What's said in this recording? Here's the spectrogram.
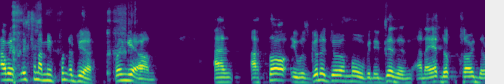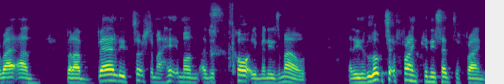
I went, listen, I'm in front of you. Bring it on. And I thought he was going to do a move and he didn't. And I ended up throwing the right hand. But I barely touched him. I hit him on, I just caught him in his mouth. And he looked at Frank and he said to Frank,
